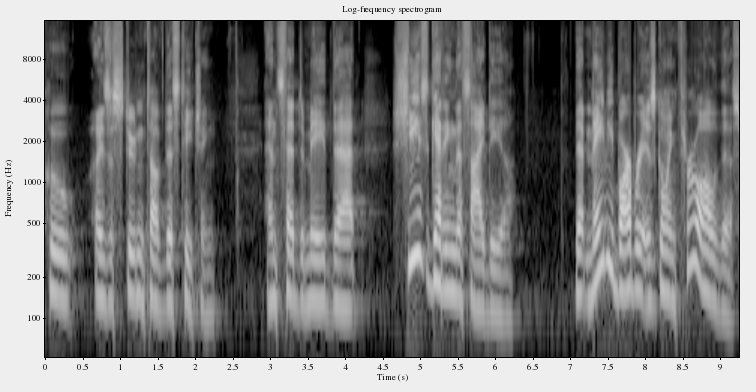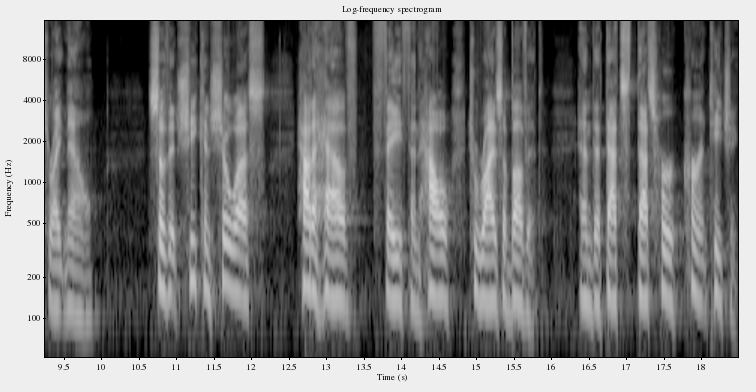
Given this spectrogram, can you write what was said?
who is a student of this teaching, and said to me that she's getting this idea that maybe Barbara is going through all of this right now so that she can show us how to have faith and how to rise above it. And that that's, that's her current teaching.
